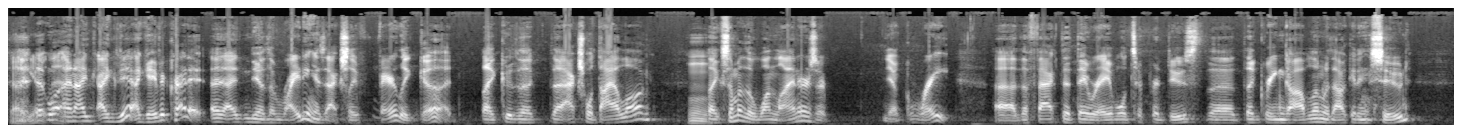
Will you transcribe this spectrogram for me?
Gotta give it well, that. and I, I did. I gave it credit. I, I, you know, the writing is actually fairly good. Like the the actual dialogue, Hmm. like some of the one liners are, you know, great. Uh, the fact that they were able to produce the the Green Goblin without getting sued,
